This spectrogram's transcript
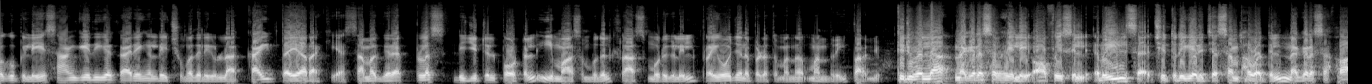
വകുപ്പിലെ സാങ്കേതിക കാര്യങ്ങളുടെ ചുമതലയുള്ള കൈ തയ്യാറാക്കിയ സമഗ്ര പ്ലസ് ഡിജിറ്റൽ പോർട്ടൽ ഈ മാസം മുതൽ ക്ലാസ് മുറികളിൽ പ്രയോജനപ്പെടുത്തുമെന്ന് മന്ത്രി പറഞ്ഞു. തിരുവല്ല നഗരസഭയിലെ ഓഫീസിൽ റീൽസ് ചിത്രീകരിച്ച സംഭവത്തിൽ നഗരസഭാ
